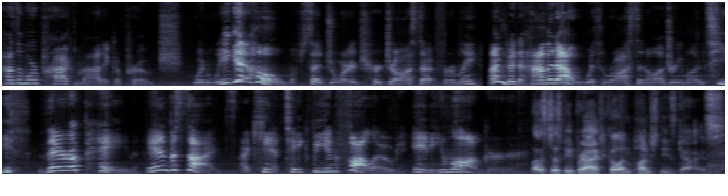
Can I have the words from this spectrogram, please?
has a more pragmatic approach. When we get home, said George, her jaw set firmly, I'm going to have it out with Ross and Audrey Monteith. They're a pain. And besides, I can't take being followed any longer. Let's just be practical and punch these guys.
